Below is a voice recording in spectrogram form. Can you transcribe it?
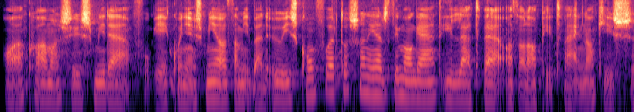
alkalmas, és mire fogékony, és mi az, amiben ő is komfortosan érzi magát, illetve az alapítványnak is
